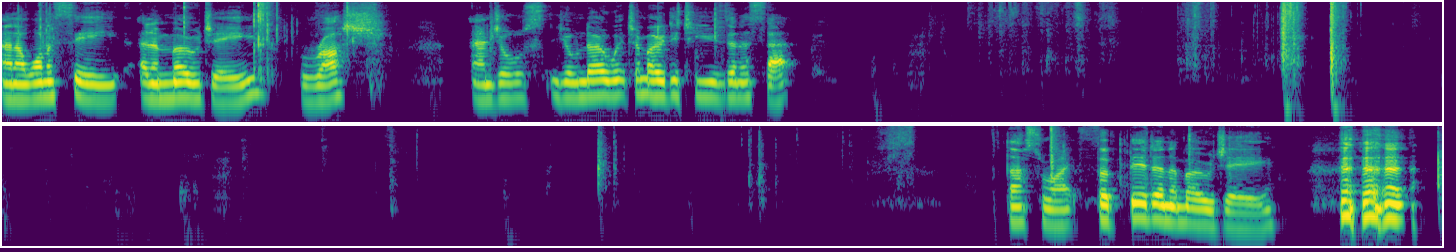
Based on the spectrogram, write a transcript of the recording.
and I want to see an emoji rush and you'll you'll know which emoji to use in a sec. That's right, forbidden emoji.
